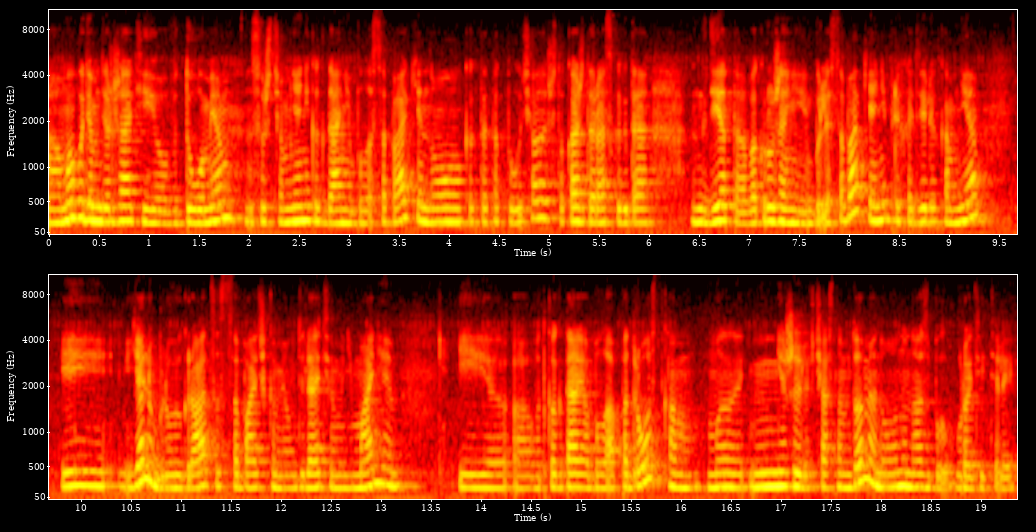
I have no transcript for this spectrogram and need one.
мы будем держать ее в доме. Слушайте, у меня никогда не было собаки, но как-то так получалось, что каждый раз, когда где-то в окружении были собаки, они приходили ко мне. И я люблю играться с собачками, уделять им внимание. И а, вот когда я была подростком, мы не жили в частном доме, но он у нас был у родителей.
